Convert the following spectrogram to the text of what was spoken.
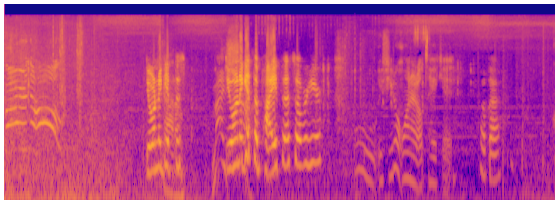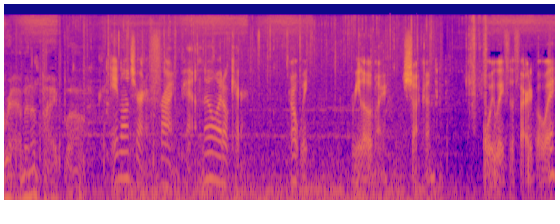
Fire in the hole! Do you want to get Got this? Nice Do you want to get the pipe that's over here? Ooh, if you don't want it, I'll take it. Okay. Grabbing a pipe bomb. A launcher and a frying pan. No, I don't care. Oh, wait. Reload my shotgun. While we wait for the fire to go away.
